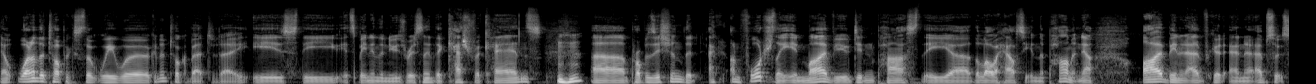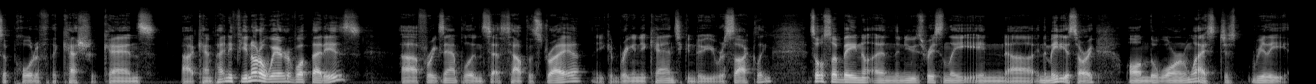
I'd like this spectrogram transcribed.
Now, one of the topics that we were going to talk about today is the, it's been in the news recently, the cash for cans uh, proposition that unfortunately, in my view, didn't pass the, uh, the lower house in the parliament. Now, I've been an advocate and an absolute supporter for the cash for cans uh, campaign. If you're not aware of what that is, Uh, for example, in South South Australia, you can bring in your cans, you can do your recycling. It's also been in the news recently in uh, in the media, sorry, on the war on waste. Just really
